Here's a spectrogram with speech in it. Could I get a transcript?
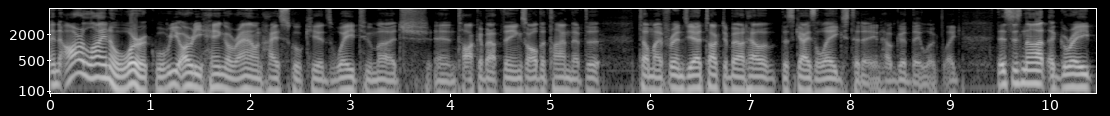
In our line of work, where we already hang around high school kids way too much and talk about things all the time, I have to tell my friends, yeah, I talked about how this guy's legs today and how good they looked. Like, this is not a great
